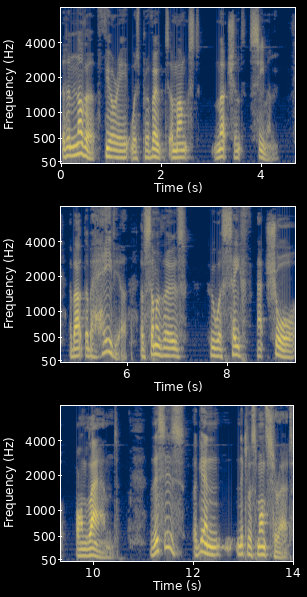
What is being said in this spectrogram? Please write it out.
that another fury was provoked amongst merchant seamen about the behavior of some of those who were safe at shore on land. This is, again, Nicholas Monsarrat,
